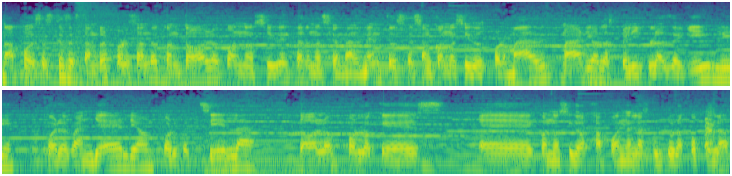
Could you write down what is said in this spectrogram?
No, pues es que se están reforzando con todo lo conocido internacionalmente, o sea, son conocidos por Mario, las películas de Ghibli, por Evangelion, por Godzilla, todo lo, por lo que es eh, conocido Japón en la cultura popular.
